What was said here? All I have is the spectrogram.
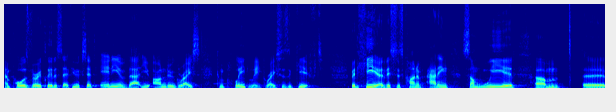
And Paul is very clear to say if you accept any of that, you undo grace completely. Grace is a gift. But here, this is kind of adding some weird um, uh,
